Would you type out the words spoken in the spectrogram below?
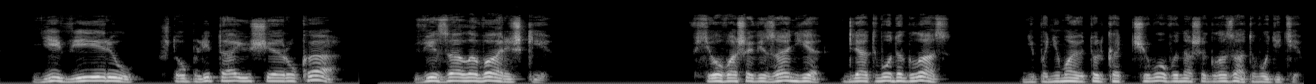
— «не верю, чтоб летающая рука вязала варежки». Все ваше вязание для отвода глаз. Не понимаю только, от чего вы наши глаза отводите.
